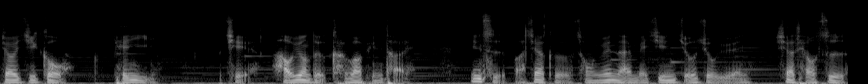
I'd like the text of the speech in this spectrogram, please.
教育机构便宜且好用的开发平台，因此把价格从原来每金九九元。下调至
